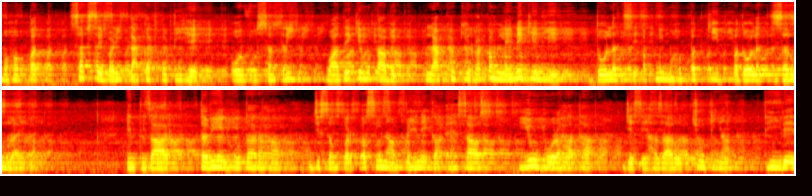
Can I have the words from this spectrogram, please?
मोहब्बत सबसे बड़ी ताकत होती है और वो संतरी वादे के मुताबिक लाखों की रकम लेने के लिए दौलत से अपनी मोहब्बत की बदौलत ज़रूर आएगा। इंतज़ार तवील होता रहा। जिसम पर पसीना बहने का एहसास यूँ हो रहा था जैसे हज़ारों चूटियाँ धीरे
